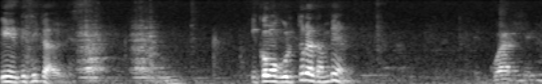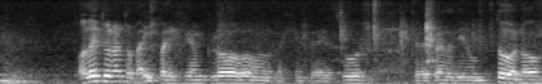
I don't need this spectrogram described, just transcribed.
identificables. Y como cultura también. Lenguaje, o dentro de nuestro país, por ejemplo, la gente del sur de repente tiene un tono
